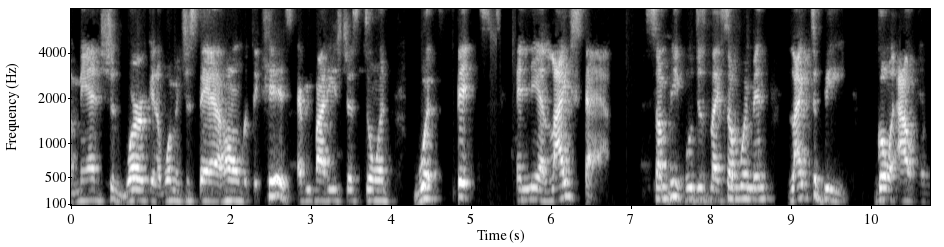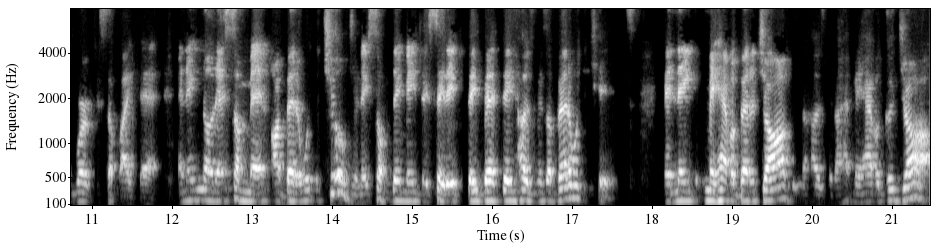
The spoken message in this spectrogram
a man should work and a woman should stay at home with the kids. Everybody's just doing what fits in their lifestyle. Some people just like some women like to be go out and work and stuff like that. And they know that some men are better with the children. They some they may they say they they bet their husbands are better with the kids. And they may have a better job than the husband. I may have a good job.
